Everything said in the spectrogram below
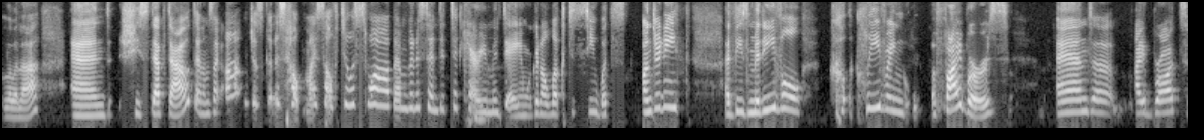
blah, blah, blah. And she stepped out, and I was like, oh, I'm just going to help myself to a swab. I'm going to send it to Carrie Madej, and we're going to look to see what's underneath at these medieval cl- cleaving uh, fibers. And uh, I brought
